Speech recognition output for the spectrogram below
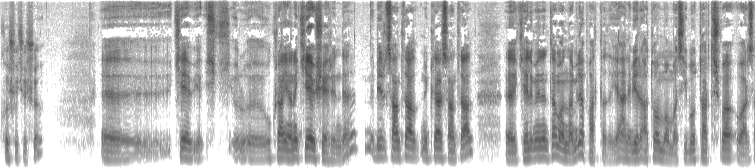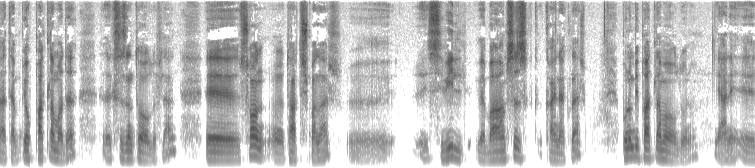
kuş uçuşu. E, Kiev, Ukrayna'nın Kiev şehrinde bir santral, nükleer santral e, kelimenin tam anlamıyla patladı. Yani bir atom bombası gibi o tartışma var zaten. Yok patlamadı, e, sızıntı oldu falan. E, son e, tartışmalar, e, sivil ve bağımsız kaynaklar bunun bir patlama olduğunu yani e,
